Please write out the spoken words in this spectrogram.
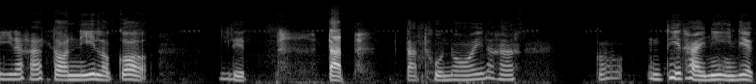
นี่นะคะ ตอนนี้เราก็นี่เด็ดตัดตัดถั่วน้อยนะคะ ก็ที่ไทยนี่เรียก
